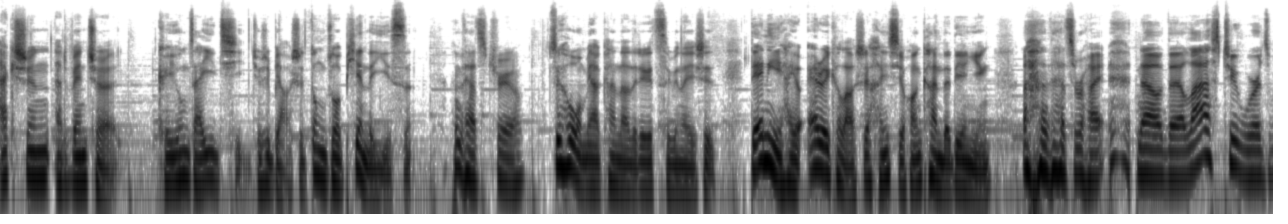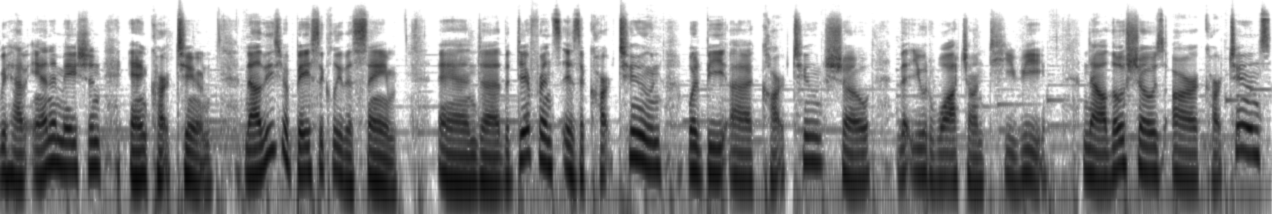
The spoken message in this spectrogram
action adventure 可以用在一起，就是表示动作片的意思。That's true. 最后我们要看到的这个词语呢，也是 Danny 还有 Eric 老师很喜欢看的电影。 That's right. Now, the last two words we have animation and cartoon. Now, these are basically the same. And uh, the difference is a cartoon would be a cartoon show that you would watch on TV. Now, those shows are cartoons,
